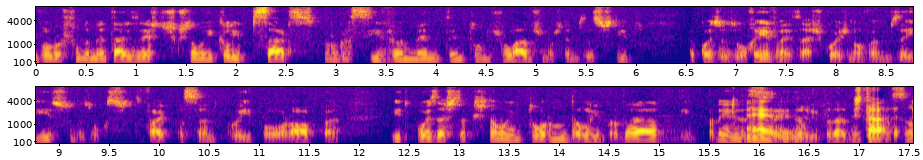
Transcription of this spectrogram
Valores fundamentais estes que estão a eclipsar-se progressivamente em todos os lados. Nós temos assistido a coisas horríveis, acho que hoje não vamos a isso, mas o que se vai passando por aí para a Europa e depois esta questão em torno da liberdade de imprensa É, e da liberdade de Está, informação.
